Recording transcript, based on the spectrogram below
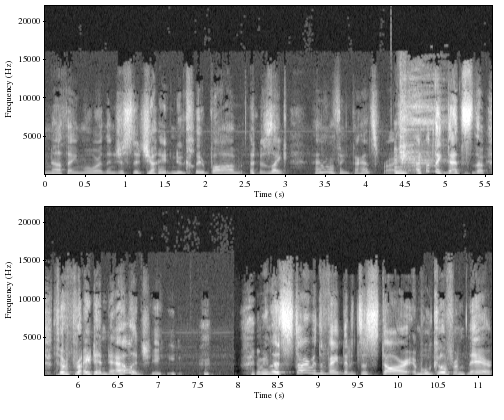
nothing more than just a giant nuclear bomb. I was like, I don't think that's right. I don't think that's the, the right analogy. I mean, let's start with the fact that it's a star and we'll go from there.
